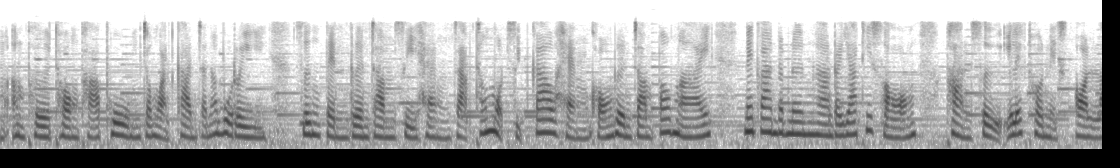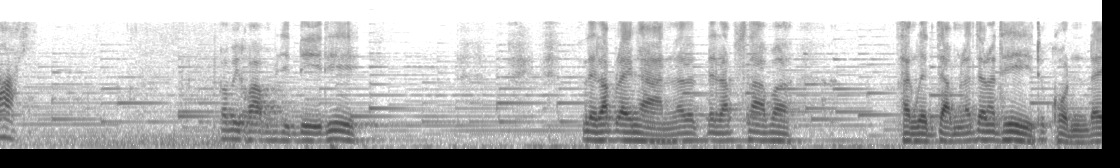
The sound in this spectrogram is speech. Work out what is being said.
ำอำเภอทองผาภูมิ จังหวัดกาญจนบุรี ซึ่งเป็นเรือนจำสี่แห่งจากทั้งหมด 19 แห่งของเรือนจำเป้าหมาย ในการดำเนินงานระยะที่ 2 ผ่านสื่ออิเล็กทรอนิกส์ออนไลน์ ก็มีความยินดีที่ ได้รับรายงานและได้รับทราบว่าทางเรือนจำและเจ้าหน้าที่ทุกคนได้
